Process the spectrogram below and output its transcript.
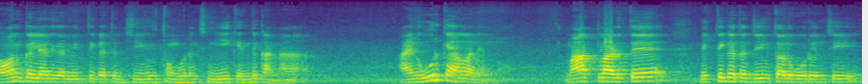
పవన్ కళ్యాణ్ గారి వ్యక్తిగత జీవితం గురించి నీకెందుకన్నా? ఆయన ఊరికే వెళ్ళా నిన్ను. మాట్లాడితే వ్యక్తిగత జీవితాల గురించి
